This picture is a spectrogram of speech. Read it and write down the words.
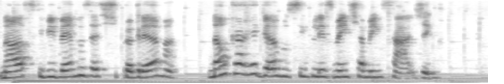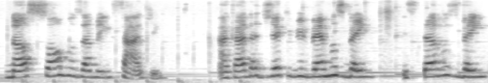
Nós que vivemos este programa não carregamos simplesmente a mensagem, nós somos a mensagem. A cada dia que vivemos bem, estamos bem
